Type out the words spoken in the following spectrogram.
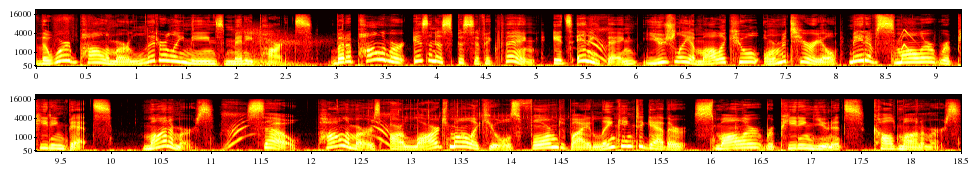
The word polymer literally means many parts. But a polymer isn't a specific thing. It's anything, usually a molecule or material, made of smaller repeating bits. Monomers. So, polymers are large molecules formed by linking together smaller repeating units called monomers.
